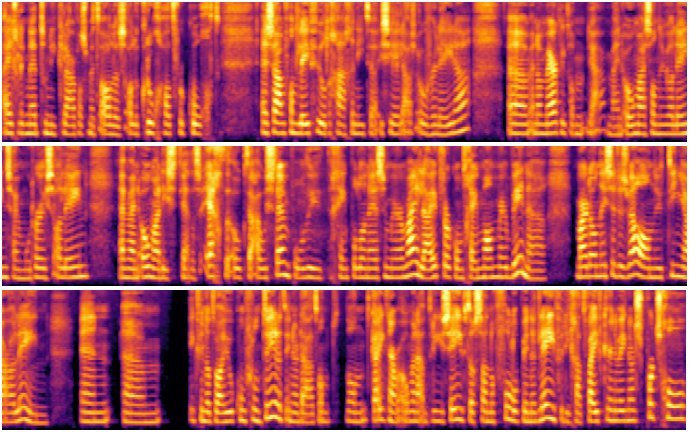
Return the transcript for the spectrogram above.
eigenlijk net toen hij klaar was met alles, alle kroegen had verkocht en samen van het leven wilde gaan genieten, is hij helaas overleden. Ehm, en dan merk ik dat ja, mijn oma is dan nu alleen, zijn moeder is alleen. En mijn oma, die, ja, dat is echt ook de oude stempel. Die, geen Polonaise meer in mijn lijf, er komt geen man meer binnen. Maar dan is ze dus wel al nu tien jaar alleen. En ehm, ik vind dat wel heel confronterend inderdaad. Want dan kijk ik naar mijn oma, nou 73, staat nog volop in het leven. Die gaat vijf keer in de week naar de sportschool.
